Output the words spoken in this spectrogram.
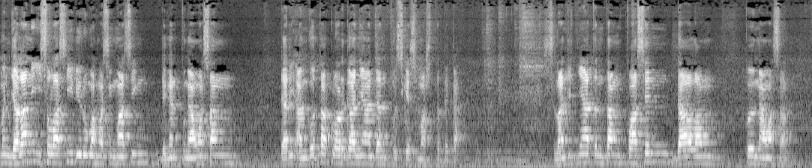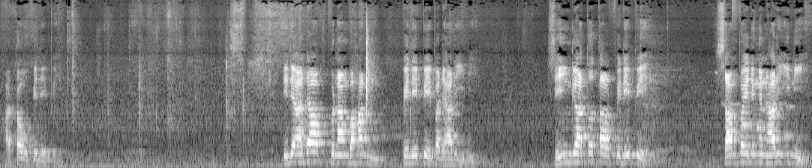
menjalani isolasi di rumah masing-masing dengan pengawasan dari anggota keluarganya dan puskesmas terdekat. Selanjutnya tentang pasien dalam pengawasan atau PDP. Tidak ada penambahan PDP pada hari ini. Sehingga total PDP sampai dengan hari ini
